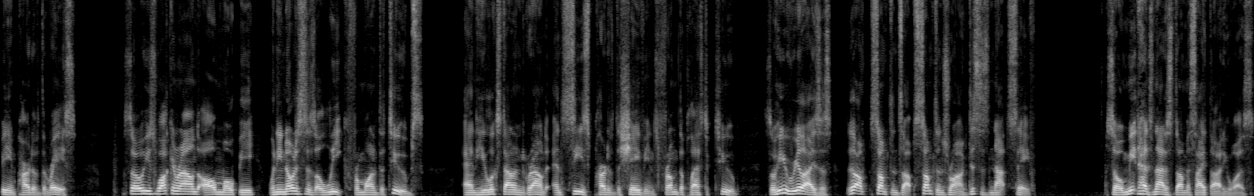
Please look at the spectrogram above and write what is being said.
being part of the race. So he's walking around all mopey when he notices a leak from one of the tubes, and he looks down on the ground and sees part of the shavings from the plastic tube. So he realizes Um, something's up, something's wrong. This is not safe. So Meathead's not as dumb as I thought he was.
